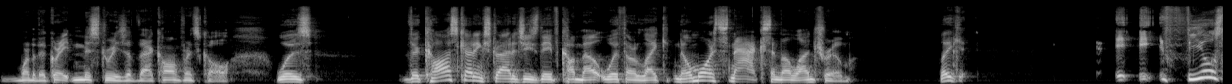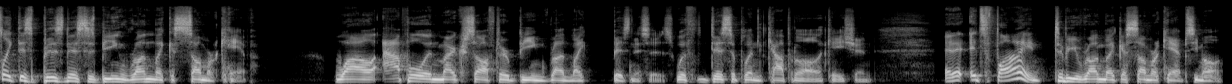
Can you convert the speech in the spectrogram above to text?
one of the great mysteries of that conference call was the cost cutting strategies they've come out with are like no more snacks in the lunchroom. Like it, it feels like this business is being run like a summer camp while Apple and Microsoft are being run like businesses with disciplined capital allocation. And it, it's fine to be run like a summer camp, Simon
